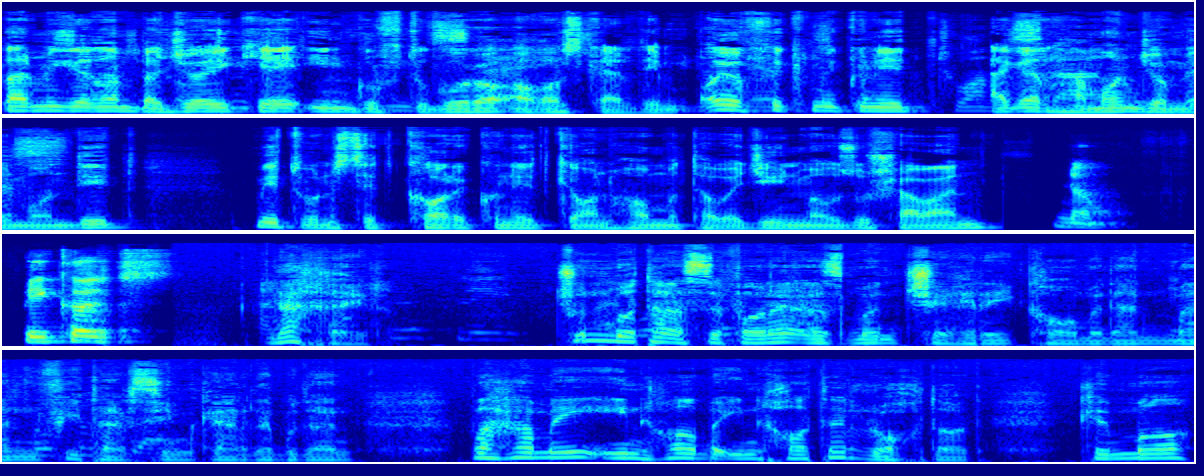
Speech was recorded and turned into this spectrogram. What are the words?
برمیگردم به جایی که این گفتگو را آغاز کردیم. آیا فکر می‌کنید اگر همانجا میماندید می‌تونستید کار کنید که آنها متوجه این موضوع شوند؟ نه خیر. چون متاسفانه از من چهره کاملا منفی ترسیم کرده بودند و همه اینها به این خاطر رخ داد که ما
